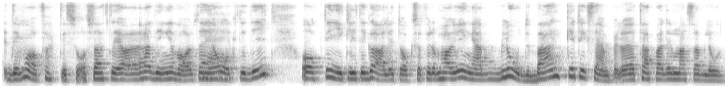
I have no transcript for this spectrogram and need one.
Det var faktiskt så. Så att jag hade ingen val utan jag åkte dit och det gick lite galet också för de har ju inga blodbanker till exempel och jag tappade en massa blod.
